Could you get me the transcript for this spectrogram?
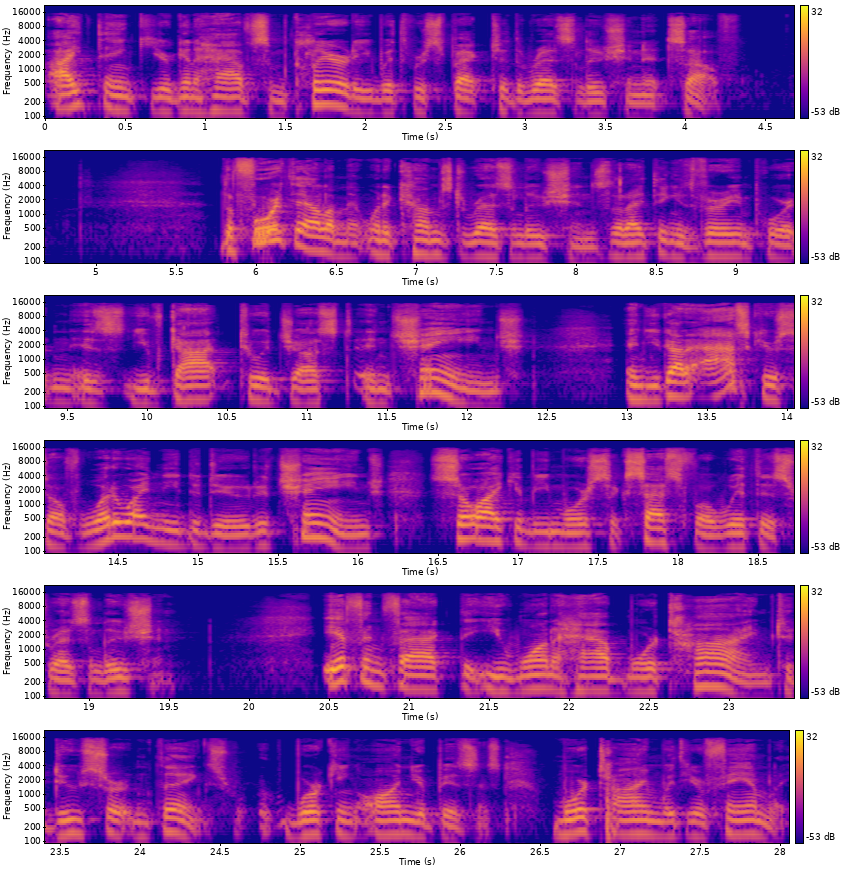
I think you're going to have some clarity with respect to the resolution itself. The fourth element when it comes to resolutions that I think is very important is you've got to adjust and change and you got to ask yourself, what do I need to do to change so I can be more successful with this resolution? If in fact that you want to have more time to do certain things, working on your business, more time with your family,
